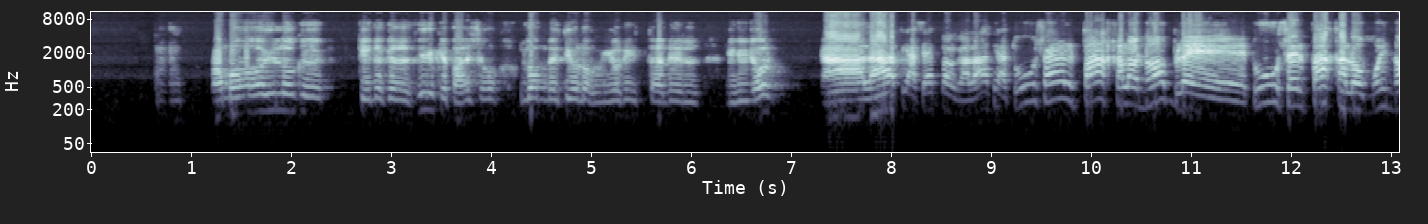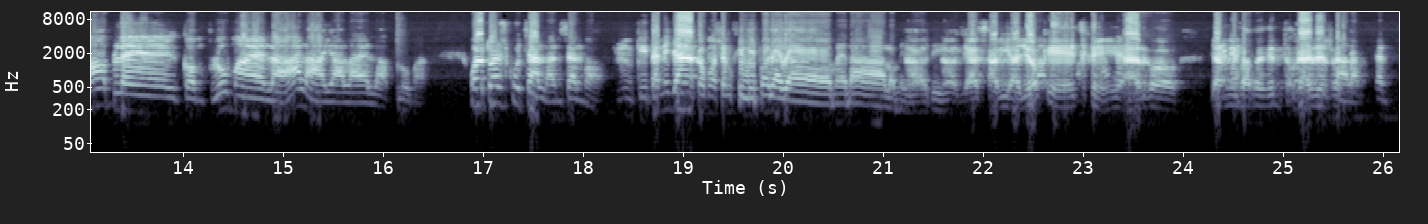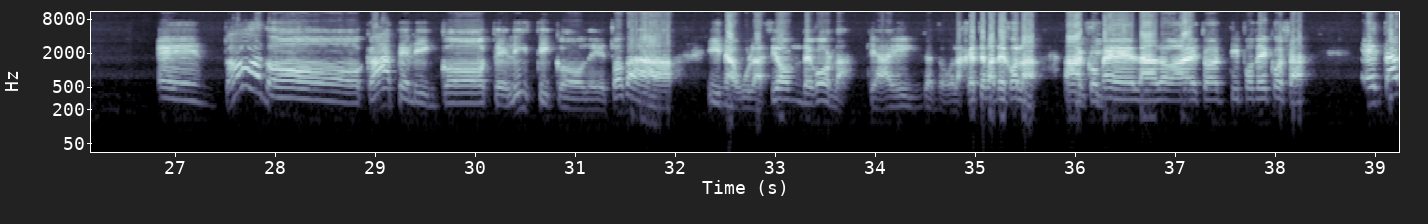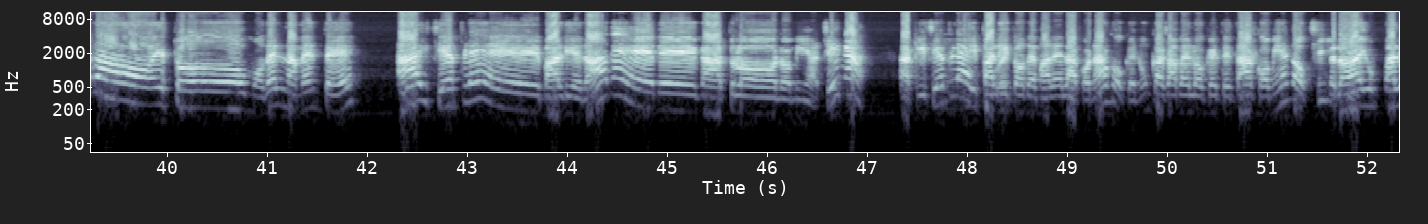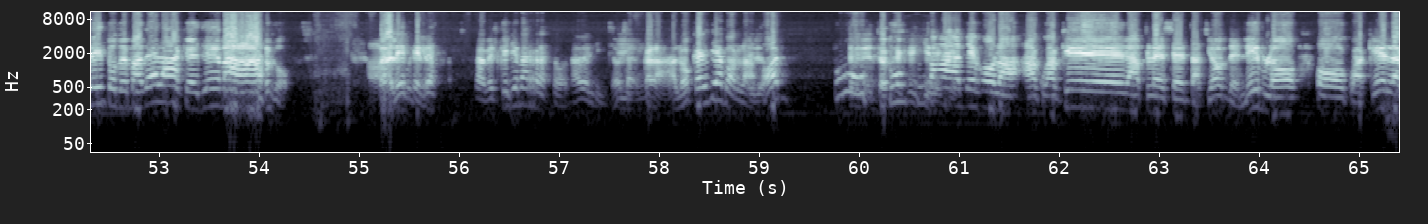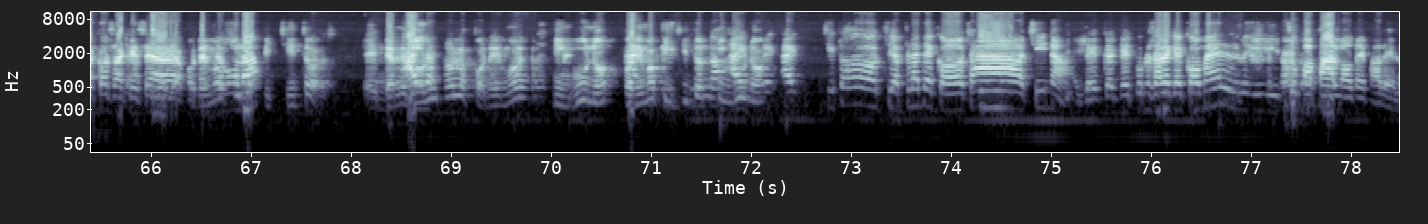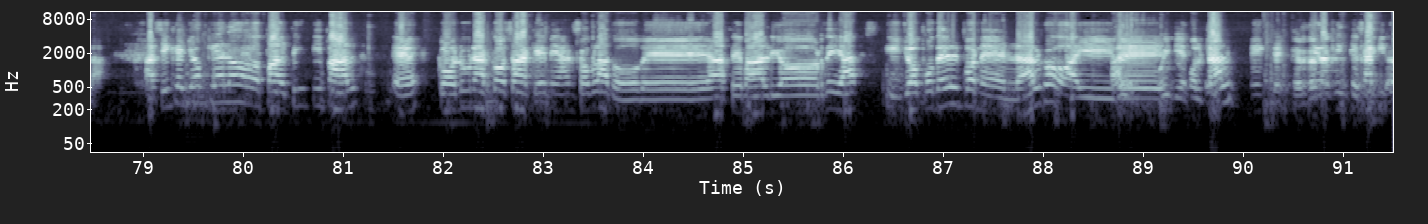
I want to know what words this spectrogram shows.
Vamos a oír lo que tiene que decir, que para eso lo han metido los guionistas en el guion. Galacia, Héctor, Galacia, tú eres el pájaro noble, tú eres el pájaro muy noble con pluma en la ala y ala en la pluma. Bueno, tú escuchadla, Anselmo. Mm, Quintanilla, como es el gilipollas, ya me da lo mismo. No, tío. no, ya sabía yo que, que algo ya me iba a tocar del resto. En todo catering cotelístico de toda inauguración de Gola, que hay cuando la gente va de Gola a Sí, comer a, a todo tipo de cosas, en todo esto modernamente hay siempre variedades de gastronomía china. Aquí siempre hay palitos de madera con algo, que nunca sabes lo que te estás comiendo, Sí. pero hay un palito de madera que lleva algo. Vale, pues pero- Sabes que llevas razón, Abelito. Sí. O sea, claro que llevas razón. Tú, entonces, tú ¿qué quieres vas de gola a cualquier presentación del libro o cualquier cosa que Ya, sea pero ya ponemos gola, unos pinchitos. En vez de Ay, morunos los ponemos ninguno. Ponemos hay pinchitos pinchitos- ninguno. Hay, hay pinchitos siempre de cosas chinas, que, que- que tú no sabes qué comer y No, chupa no. palo de madera. Así que yo quiero para el principal, eh, con una cosa que me han sobrado de hace varios días y yo poder poner algo ahí Vale, de muy bien. portal, Eh, perdona que en intervenga.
